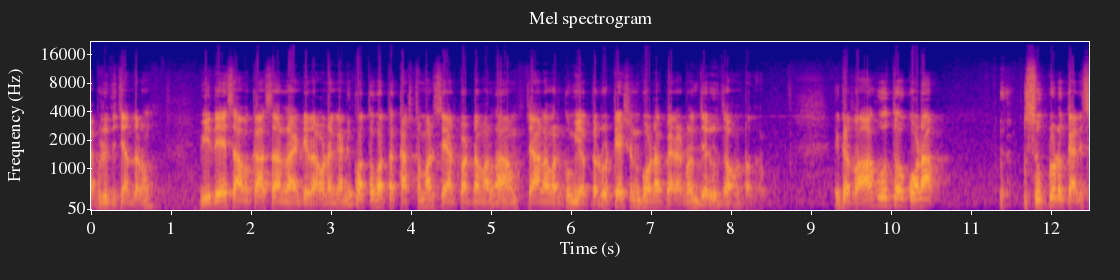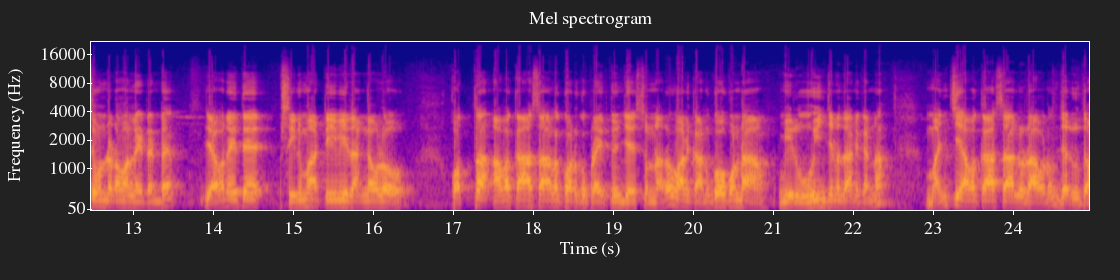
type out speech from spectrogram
అభివృద్ధి చెందడం విదేశ అవకాశాలు లాంటివి రావడం కానీ కొత్త కొత్త కస్టమర్స్ ఏర్పడడం వల్ల చాలా వరకు మీ యొక్క రొటేషన్ కూడా పెరగడం జరుగుతూ ఉంటుంది. ఇక రాహుతో కూడా శుక్రుడు కలిసి ఉండడం వల్ల ఏంటంటే ఎవరైతే సినిమా టీవీ రంగంలో కొత్త అవకాశాల కొరకు ప్రయత్నం చేస్తున్నారో వాళ్ళకి అనుకోకుండా మీరు ఊహించిన దానికన్నా మంచి అవకాశాలు రావడం జరుగుతూ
